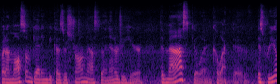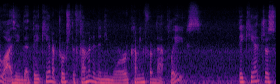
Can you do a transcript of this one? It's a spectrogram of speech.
but I'm also getting because there's strong masculine energy here. The masculine collective is realizing that they can't approach the feminine anymore coming from that place. They can't just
